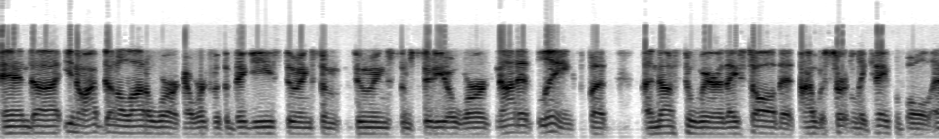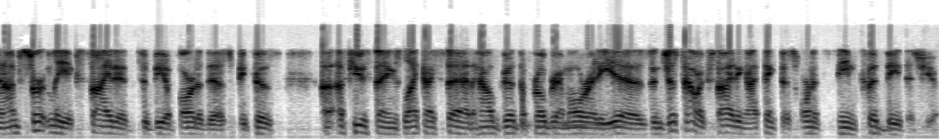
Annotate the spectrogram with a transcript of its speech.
And uh, you know, I've done a lot of work. I worked with the Big East, doing some doing some studio work, not at length, but enough to where they saw that I was certainly capable. And I'm certainly excited to be a part of this because a few things, like I said, how good the program already is, and just how exciting I think this Hornets team could be this year.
